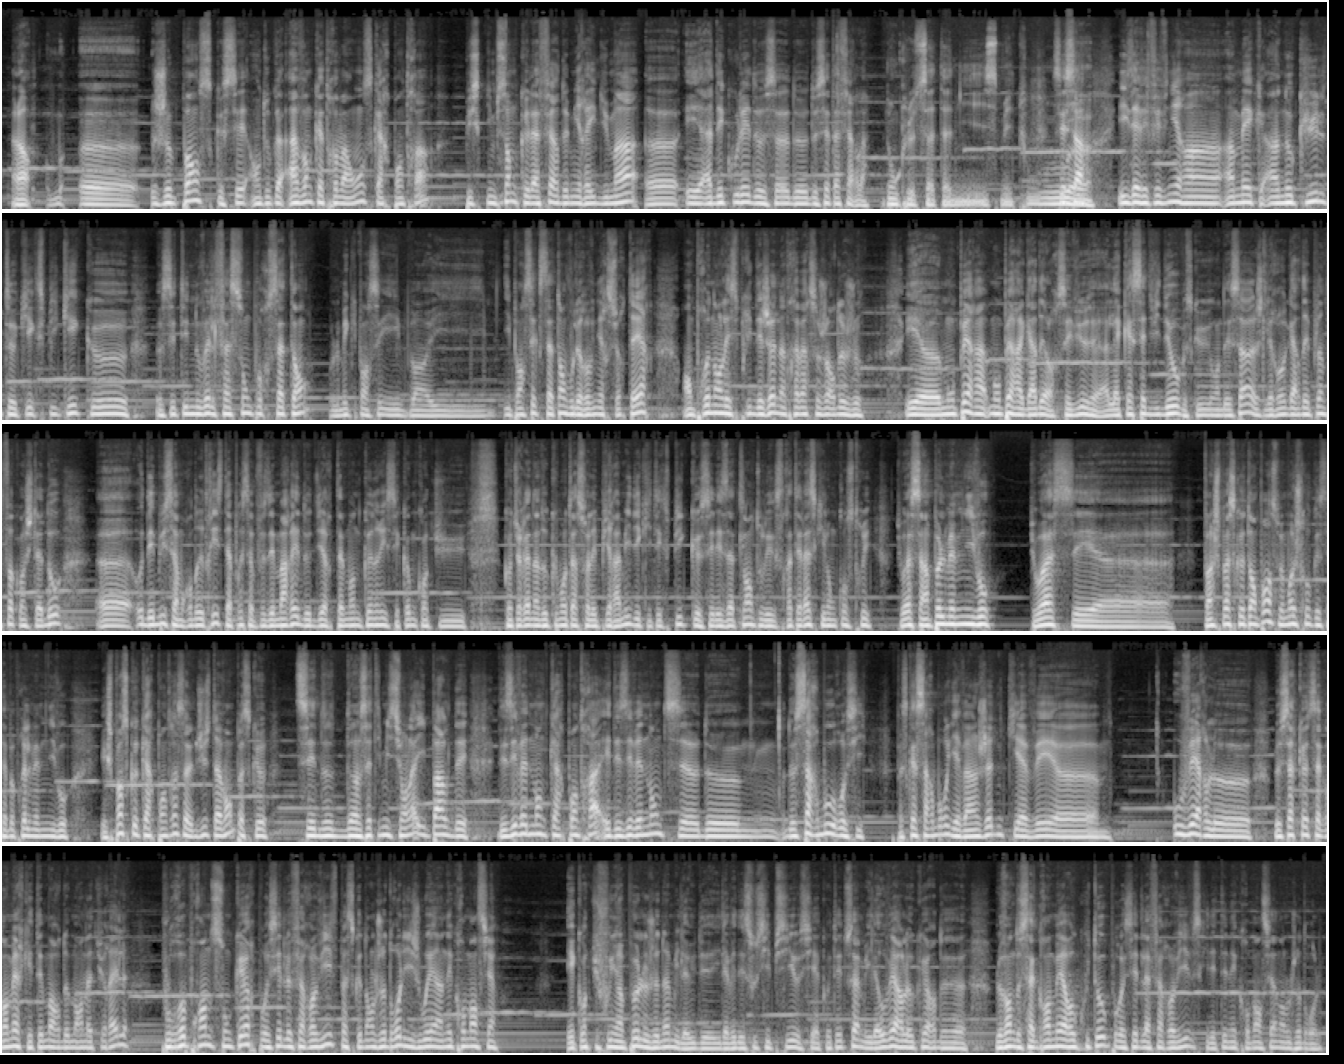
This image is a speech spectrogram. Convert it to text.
Alors, euh, je pense que c'est en tout cas avant 91, Carpentras, puisqu'il me semble que l'affaire de Mireille Dumas euh, est- a découlé de, ce- de- de cette affaire-là. Donc le satanisme et tout. C'est ça. euh, Ils avaient fait venir un, un mec, un occulte, qui expliquait que euh, c'était une nouvelle façon pour Satan. Le mec, il pensait, il, il- il pensait que Satan voulait revenir sur Terre en prenant l'esprit des jeunes à travers ce genre de jeu. Et euh, mon, père a, mon père a gardé, alors c'est vieux, la cassette vidéo, parce qu'on dit ça, je l'ai regardé plein de fois quand j'étais ado. Euh, au début, ça me rendait triste, après, ça me faisait marrer de dire tellement de conneries. C'est comme quand tu, quand tu regardes un documentaire sur les pyramides et qui t'explique que c'est les Atlantes ou les extraterrestres qui l'ont construit. Tu vois, c'est un peu le même niveau. Tu vois, c'est. euh, Enfin, je sais pas ce que t'en penses, mais moi je trouve que c'est à peu près le même niveau. Et je pense que Carpentras, ça va être juste avant parce que c'est dans cette émission-là, il parle des, événements de Carpentras et des événements de, de, aussi. Parce qu'à Sarrebourg, il y avait un jeune qui avait euh, ouvert le, le cercueil de sa grand-mère qui était mort de mort naturelle pour reprendre son cœur pour essayer de le faire revivre parce que dans le jeu de rôle, il jouait un nécromancien. Et quand tu fouilles un peu, le jeune homme, il, a eu des- il avait des soucis psy aussi à côté de ça, mais il a ouvert le cœur de le ventre de sa grand-mère au couteau pour essayer de la faire revivre parce qu'il était nécromancien dans le jeu de rôle.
